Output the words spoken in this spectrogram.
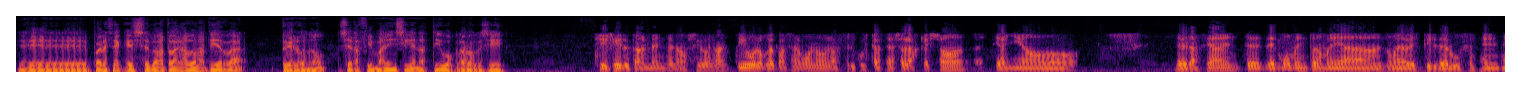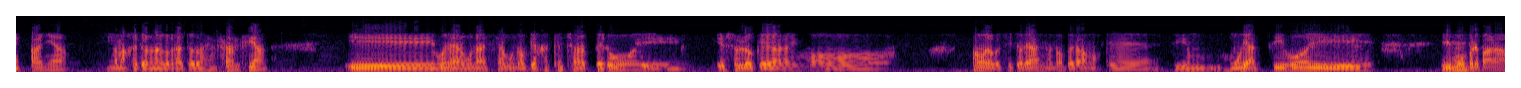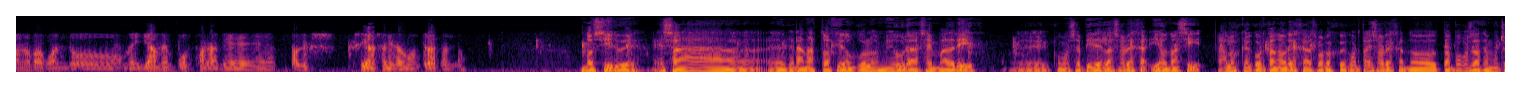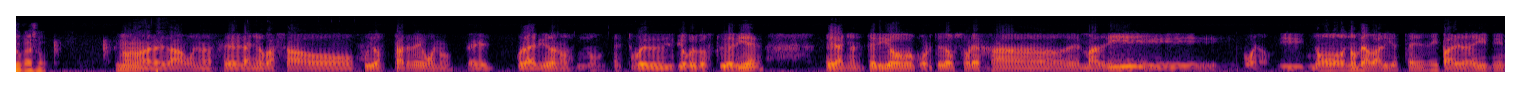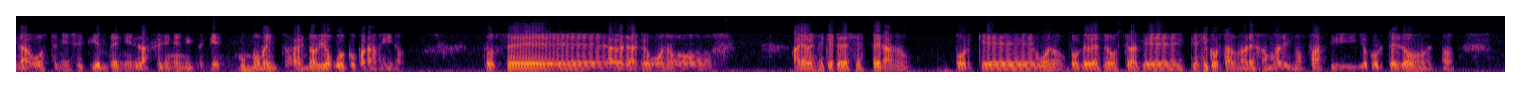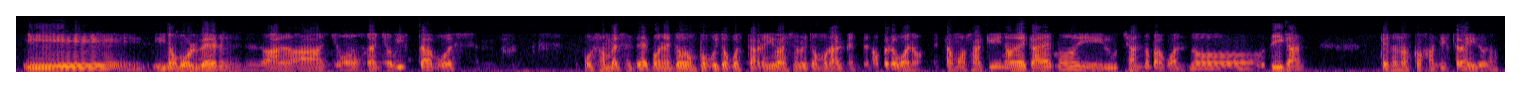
Eh, parece que se lo ha tragado la tierra, pero no, Serafín Marín sigue en activo, claro que sí. Sí, sí, totalmente, ¿no? Sigo en activo, lo que pasa es, bueno, las circunstancias son las que son. Este año, desgraciadamente, de momento no me voy a, no me voy a vestir de luces en España, nada más que torno a correr toros en Francia. Y, bueno, algunas veces algunos viajes que he hecho al Perú y eso es lo que ahora mismo vamos, lo que estoy toreando, ¿no? Pero vamos, que estoy muy activo y, y muy preparado, ¿no? Para cuando me llamen, pues para que, para que sigan saliendo contratos, ¿no? No sirve esa eh, gran actuación con los Miuras en Madrid, eh, como se pide las orejas, y aún así, a los que cortan orejas o a los que cortáis orejas, no tampoco se hace mucho caso. No, no, la verdad, bueno, el año pasado fui dos tardes, bueno, eh, con la de Miura no, estuve, yo creo que estuve bien. El año anterior corté dos orejas en Madrid y bueno, y no, no me ha valido este ni para ir ni en agosto, ni en septiembre, ni en la feria, ni, en ningún momento, ¿sabes? No había hueco para mí, ¿no? Entonces, la verdad que bueno, hay a veces que te desespera, ¿no? Porque, bueno, porque ves que, ostras, que, que he cortado una oreja en Madrid no es fácil, yo corté dos, ¿no? Y, y no volver a, año, a un año vista, pues pues hombre, se te pone todo un poquito cuesta arriba y sobre todo moralmente, ¿no? Pero bueno, estamos aquí, no decaemos y luchando para cuando digan que no nos cojan distraídos, ¿no?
